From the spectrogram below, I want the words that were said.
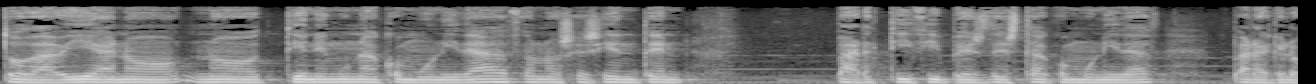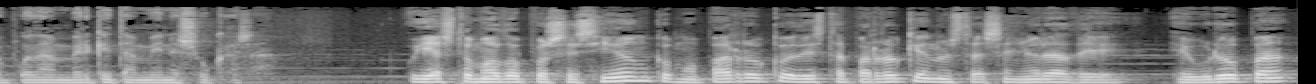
todavía no, no tienen una comunidad o no se sienten partícipes de esta comunidad para que lo puedan ver que también es su casa. Hoy has tomado posesión como párroco de esta parroquia Nuestra Señora de Europa,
